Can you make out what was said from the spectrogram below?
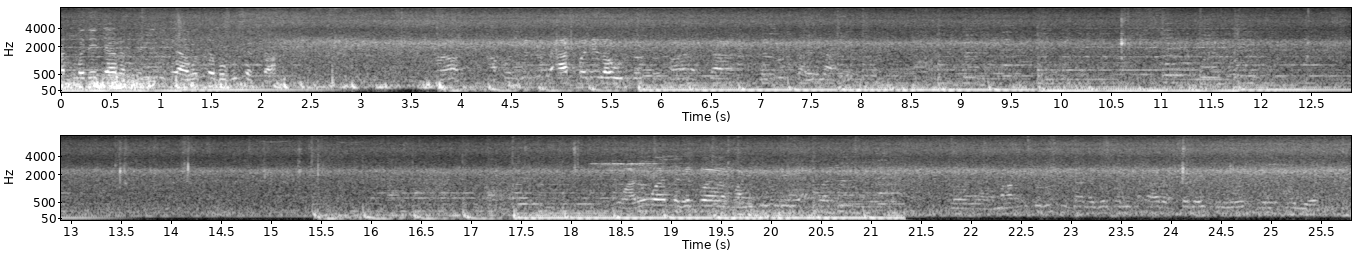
आतमध्ये त्या रस्त्याची तुम्ही अवस्था बघू शकता. हा आपण आतमध्ये जाऊ तर हा रस्ता आहे. नगरपालिकेकडे आपण मागणी करून सुद्धा नगरपालिका हा करत नाही आहे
